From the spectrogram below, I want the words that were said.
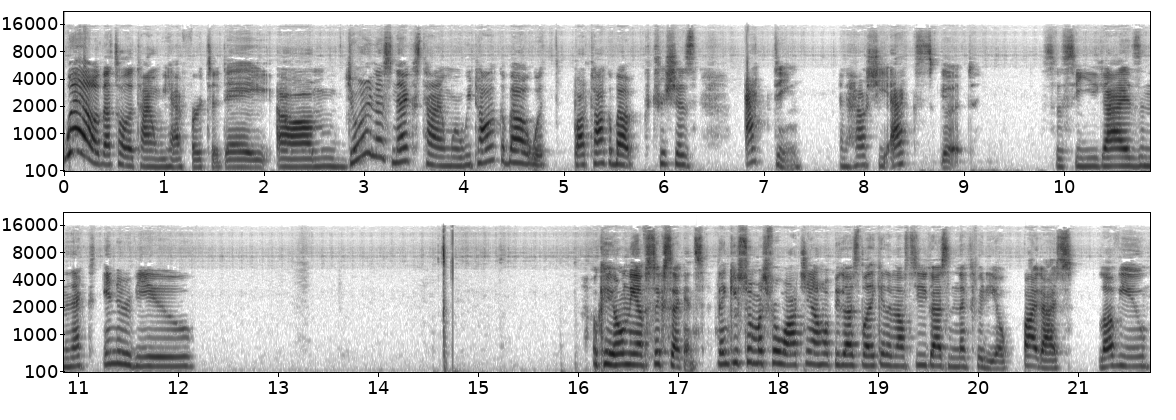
Well, that's all the time we have for today. Um, join us next time where we talk about with talk about Patricia's acting and how she acts good. So see you guys in the next interview. Okay, only have six seconds. Thank you so much for watching. I hope you guys like it, and I'll see you guys in the next video. Bye, guys. Love you.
